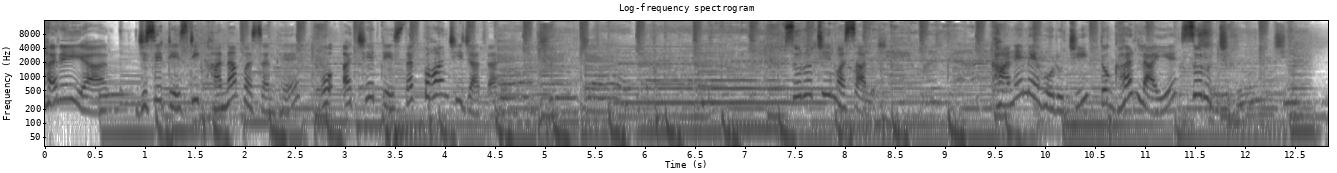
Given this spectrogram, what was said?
अरे यार, जिसे टेस्टी खाना पसंद है, वो अच्छे टेस्ट तक पहुँच ही जाता है। सुरुचि मसाले। खाने में हो रुचि तो घर लाइए सुरुचि।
